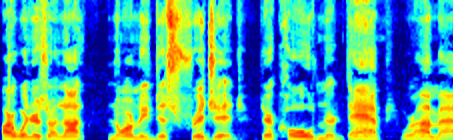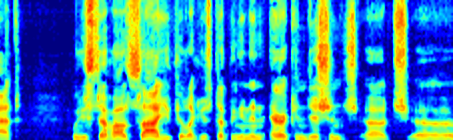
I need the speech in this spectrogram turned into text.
our winters are not normally this frigid. They're cold and they're damp where I'm at. When you step outside, you feel like you're stepping in an air conditioned uh, uh,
